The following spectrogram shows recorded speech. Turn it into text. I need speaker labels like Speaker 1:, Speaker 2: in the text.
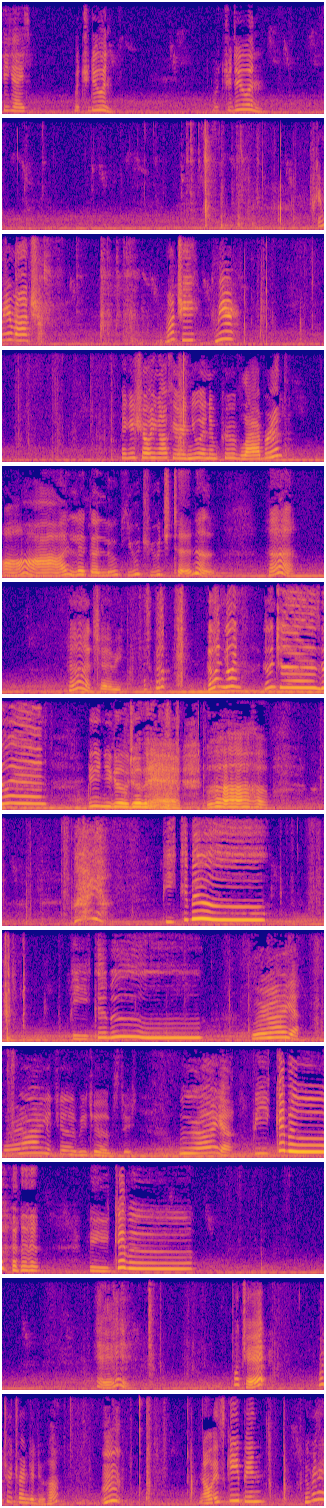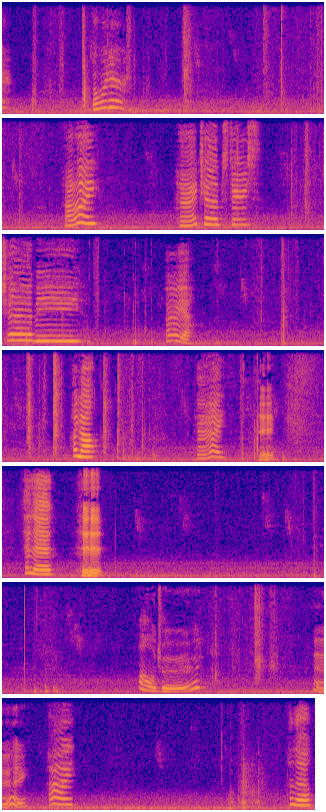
Speaker 1: Hey guys, what you doing? What you doing? Come here, Moch. Mochi, come here. Are you showing off your new and improved labyrinth? Ah, look a look huge, huge tunnel. Huh? Huh, Chubbi? Go, go, go in, go in, Chubs, go in. In you go, Chubbi. Where are you? Peekaboo. Peekaboo. Where are you? Where are you, Chubbi Chubsters? Where are you? Peekaboo. Peekaboo. Hey. Watch it. What you trying to do, huh? Mm. No escaping. Over there. Over there. Hi. Hi, Chubsters. Chubbi. Where are ya? Hello. Hi. Hello. Audrey. Hey. Hi. Hello.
